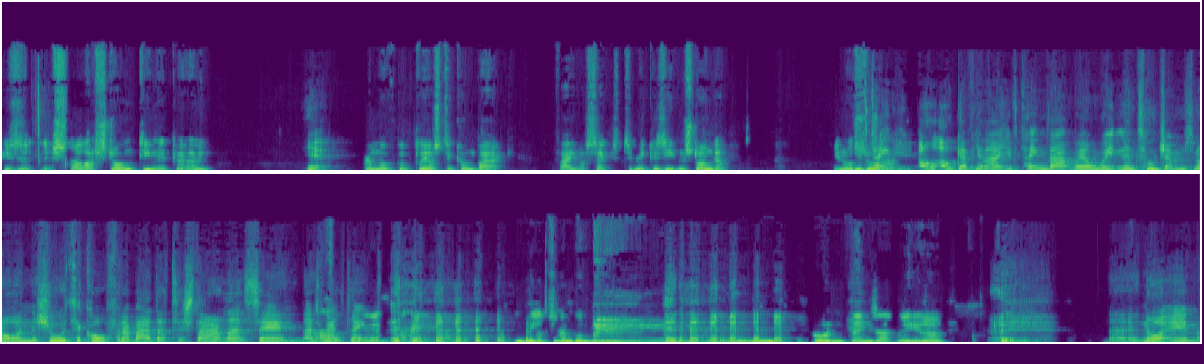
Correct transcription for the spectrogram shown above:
because it- it's still a strong team they put out. Yeah. And we've got players to come back, five or six, to make us even stronger. You know, You've so timed, I'll, I'll give you that. You've timed that well, waiting until Jim's not on the show to call for a Abada to start. That's uh, that's well timed. I can hear Jim go boo, throwing things at me, you know. Uh, no, um,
